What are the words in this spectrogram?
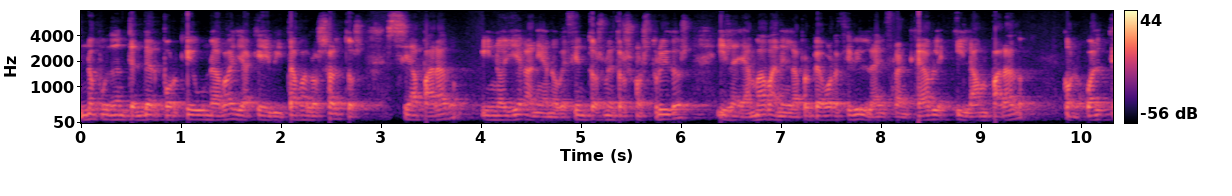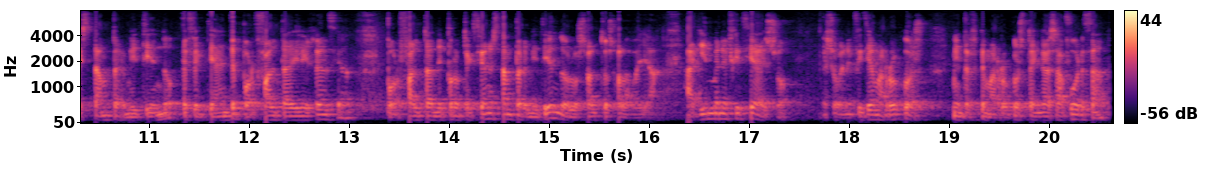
No puedo entender por qué una valla que evitaba los saltos se ha parado y no llega ni a 900 metros construidos y la llamaban en la propia Guardia Civil la infranqueable y la han parado con lo cual están permitiendo, efectivamente, por falta de diligencia, por falta de protección, están permitiendo los saltos a la valla. ¿A quién beneficia eso? Eso beneficia a Marruecos. Mientras que Marruecos tenga esa fuerza,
